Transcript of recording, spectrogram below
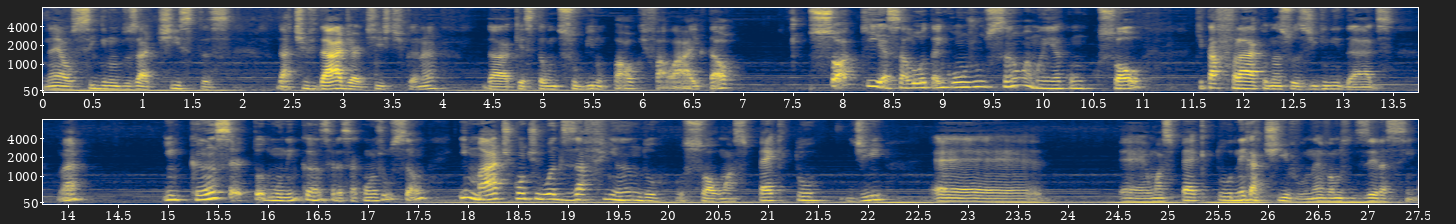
né? o signo dos artistas, da atividade artística, né? Da questão de subir no palco e falar e tal. Só que essa lua está em conjunção amanhã com o Sol, que está fraco nas suas dignidades. Né? Em Câncer, todo mundo em Câncer, essa conjunção, e Marte continua desafiando o Sol, um aspecto de é, é um aspecto negativo, né, vamos dizer assim.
